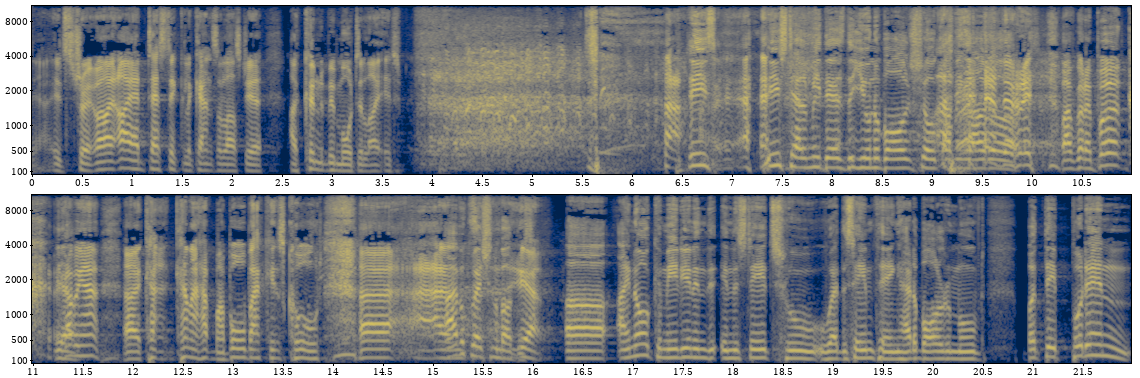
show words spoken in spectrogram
yeah, it's true. I, I had testicular cancer last year. I couldn't have been more delighted. Please, please tell me there's the Uniball show coming out. Or, there is. I've got a book Yeah. coming out. Uh, can, can I have my ball back? It's called. Uh, I have a question about this. Yeah. Uh, I know a comedian in the, in the States who, who had the same thing, had a ball removed, but they put in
